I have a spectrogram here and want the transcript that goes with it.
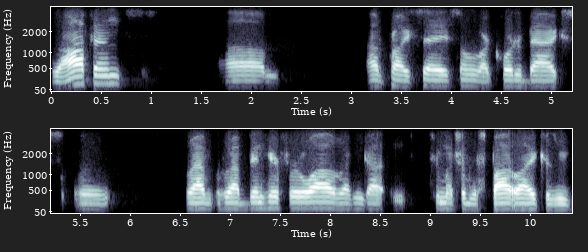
the offense, um, I would probably say some of our quarterbacks uh, who have who have been here for a while, who haven't got too much of the spotlight because we've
